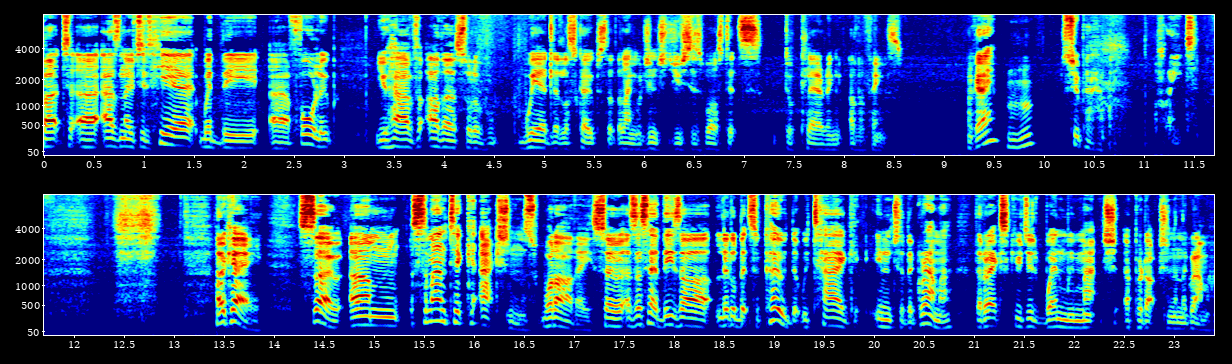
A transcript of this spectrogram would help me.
But uh, as noted here with the uh, for loop, you have other sort of weird little scopes that the language introduces whilst it's declaring other things. Okay? Mm-hmm. Super happy. Great. Okay, so um, semantic actions, what are they? So, as I said, these are little bits of code that we tag into the grammar that are executed when we match a production in the grammar.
